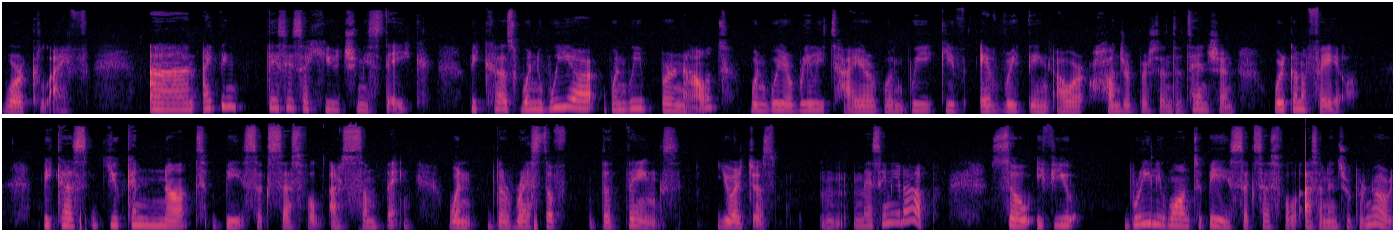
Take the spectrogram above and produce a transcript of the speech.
work life. And I think this is a huge mistake because when we are when we burn out, when we are really tired, when we give everything our 100% attention, we're going to fail. Because you cannot be successful at something when the rest of the things you are just messing it up. So if you really want to be successful as an entrepreneur,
